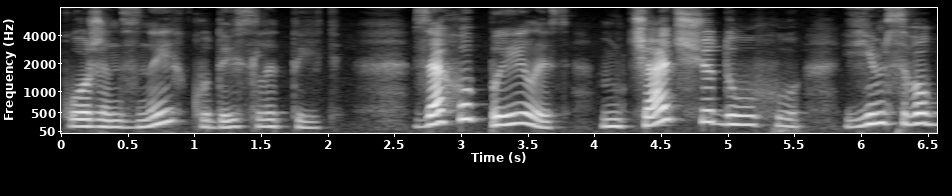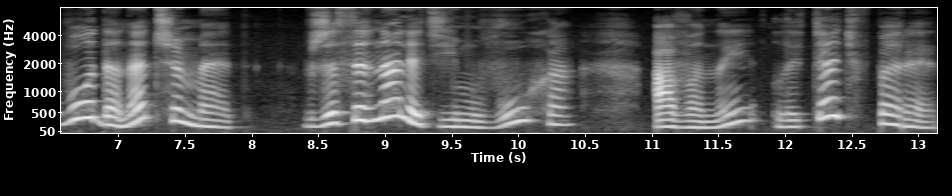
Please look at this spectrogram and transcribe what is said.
Кожен з них кудись летить. Захопились, мчать щодуху, їм свобода, наче мед. Вже сигналять їм у вуха, а вони летять вперед.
